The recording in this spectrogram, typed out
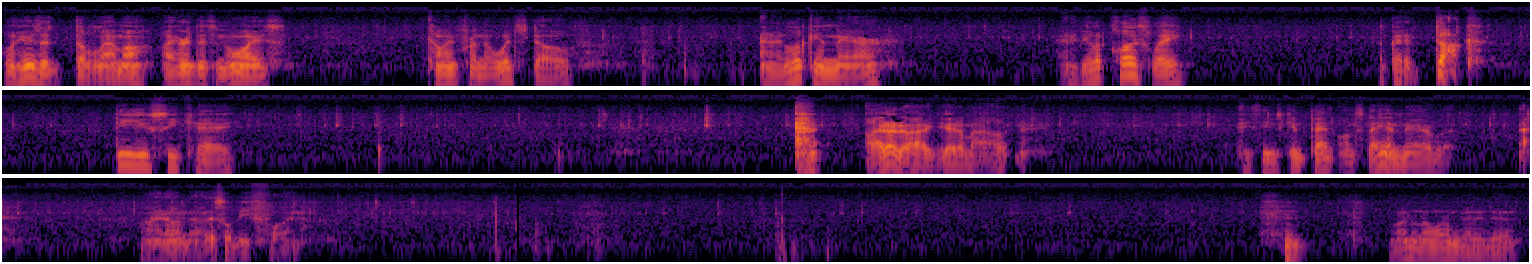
Well, here's a dilemma. I heard this noise coming from the wood stove, and I look in there, and if you look closely, I've got a duck. D U C K. I don't know how to get him out. He seems content on staying there, but Oh, don't know. This will be fun. Hmm. I don't know what I'm going to do.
